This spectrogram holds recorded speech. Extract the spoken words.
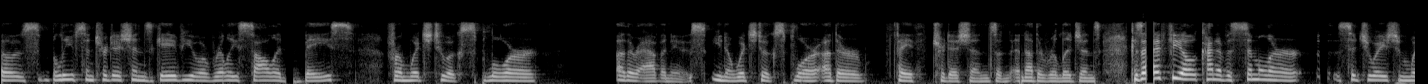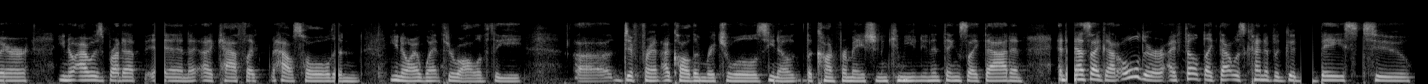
those beliefs and traditions gave you a really solid base from which to explore other avenues, you know, which to explore other faith traditions and, and other religions? Because I feel kind of a similar situation where, you know, I was brought up in a Catholic household and, you know, I went through all of the uh, different I call them rituals, you know, the confirmation and communion and things like that. And and as I got older, I felt like that was kind of a good base to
